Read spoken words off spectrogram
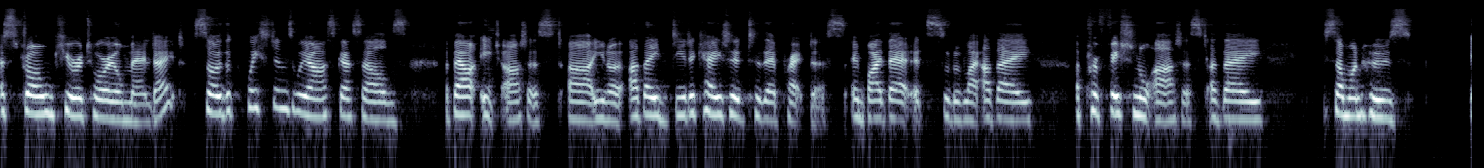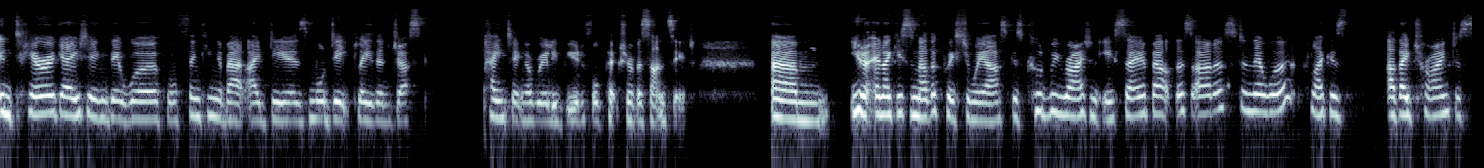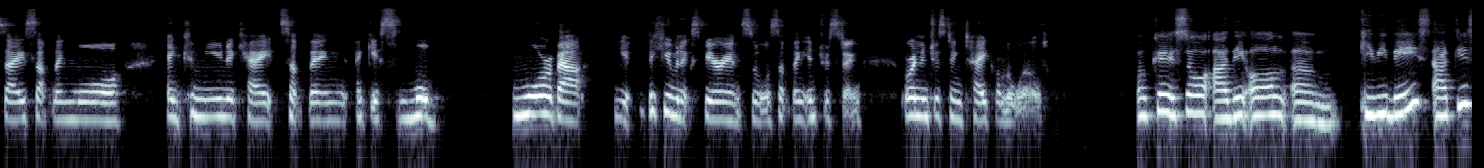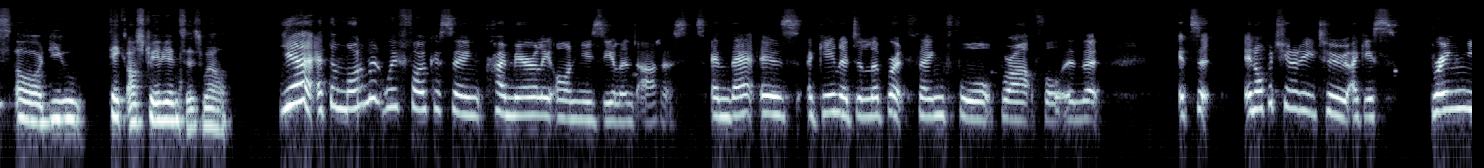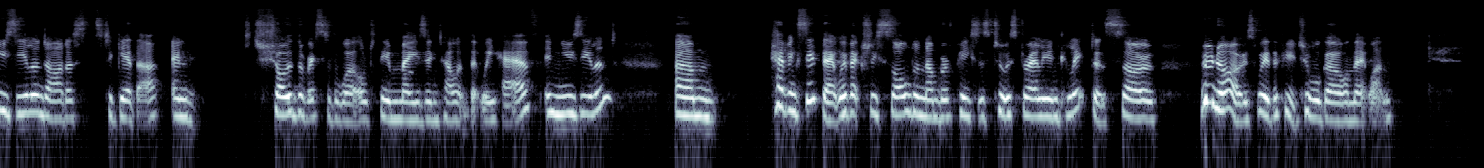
a strong curatorial mandate. So the questions we ask ourselves about each artist are, you know, are they dedicated to their practice? And by that, it's sort of like, are they a professional artist? Are they someone who's interrogating their work or thinking about ideas more deeply than just painting a really beautiful picture of a sunset? Um, you know, and I guess another question we ask is could we write an essay about this artist and their work? Like, is are they trying to say something more and communicate something, I guess, more more about the human experience or something interesting or an interesting take on the world? Okay, so are they all um, Kiwi based artists or do you take Australians as well? Yeah, at the moment we're focusing primarily on New Zealand artists, and that is again a deliberate thing for for Artfull in that it's a, an opportunity to, I guess, bring New Zealand artists together and show the rest of the world the amazing talent that we have in New Zealand. Um, having said that, we've actually sold a number of pieces to Australian collectors, so who knows where the future will go on that one.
